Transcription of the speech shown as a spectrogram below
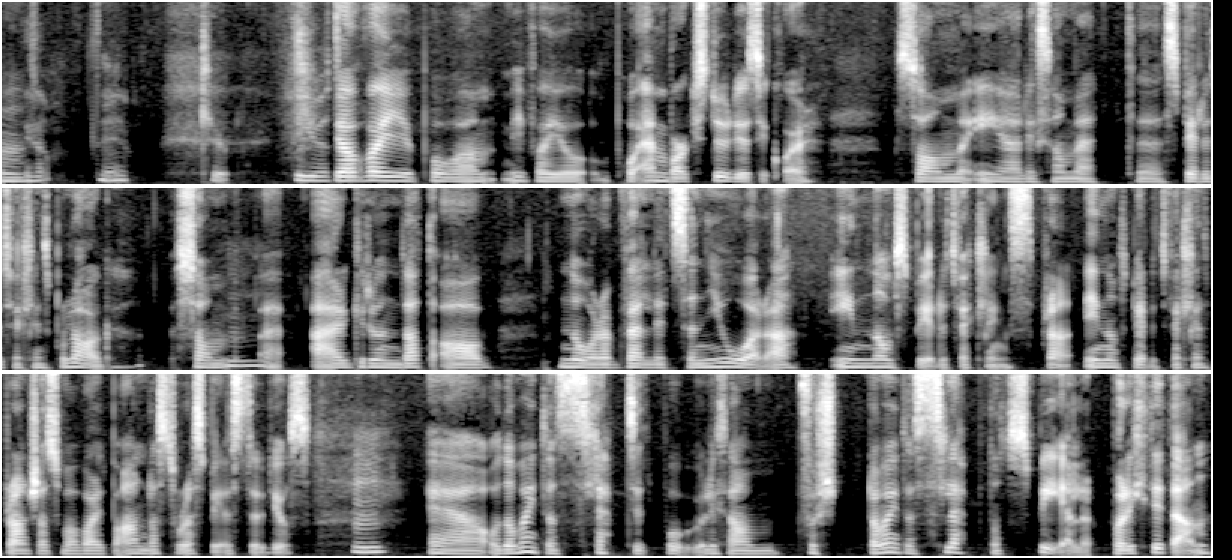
Mm. Liksom, det, mm. Kul. Det jag var ju på, vi var ju på Embark Studios igår som är liksom ett uh, spelutvecklingsbolag som mm. är grundat av några väldigt seniora inom, spelutvecklingsbran inom spelutvecklingsbranschen som har varit på andra stora spelstudios. Mm. Eh, och de har inte ens släppt sitt liksom, först, de har inte ens släppt något spel på riktigt än.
